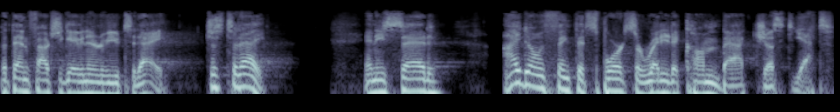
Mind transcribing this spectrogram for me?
But then Fauci gave an interview today, just today. And he said, I don't think that sports are ready to come back just yet.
